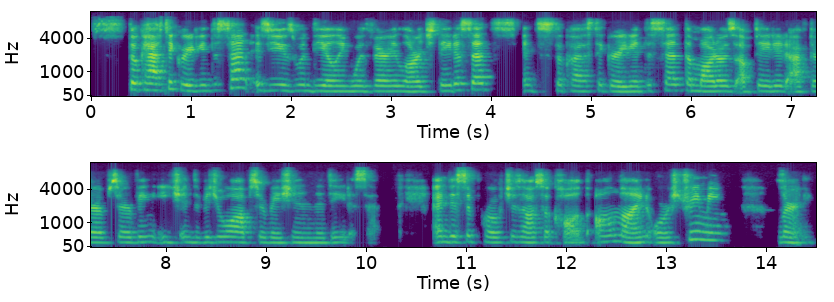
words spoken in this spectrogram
Stochastic gradient descent is used when dealing with very large data sets. In stochastic gradient descent, the model is updated after observing each individual observation in the data set. And this approach is also called online or streaming learning,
